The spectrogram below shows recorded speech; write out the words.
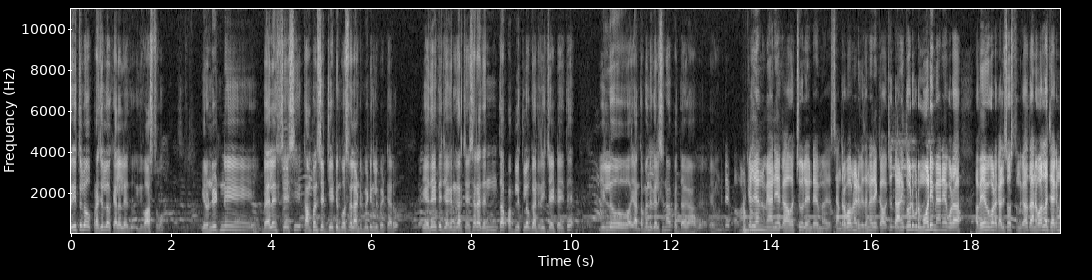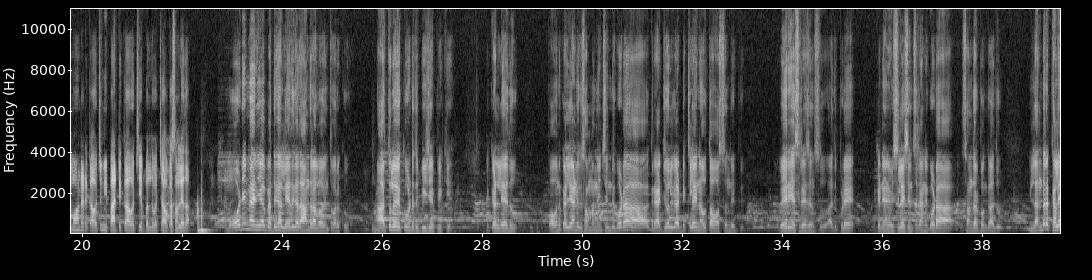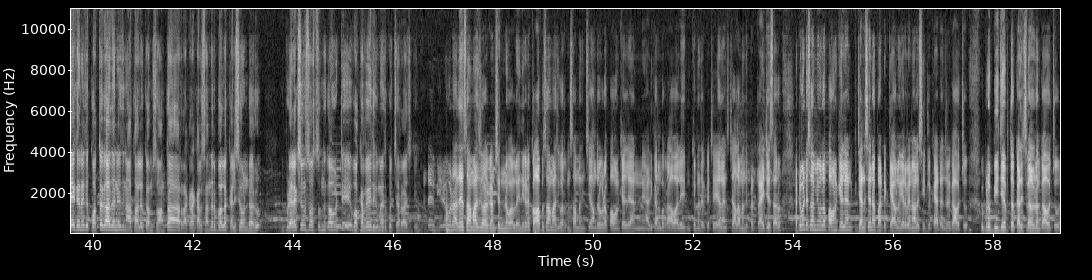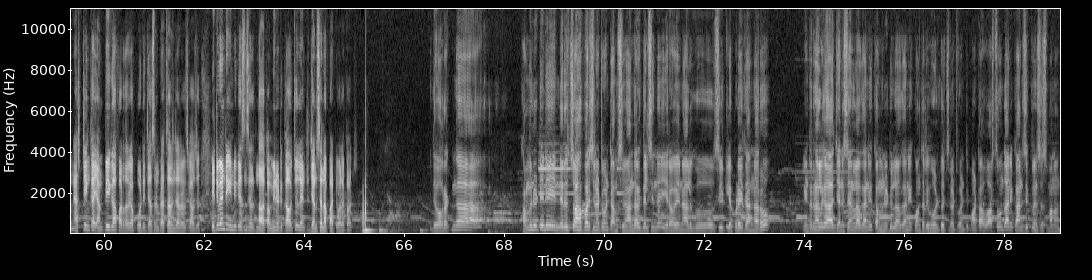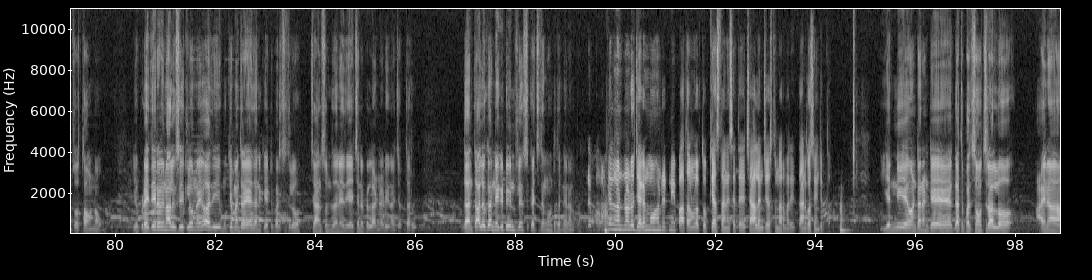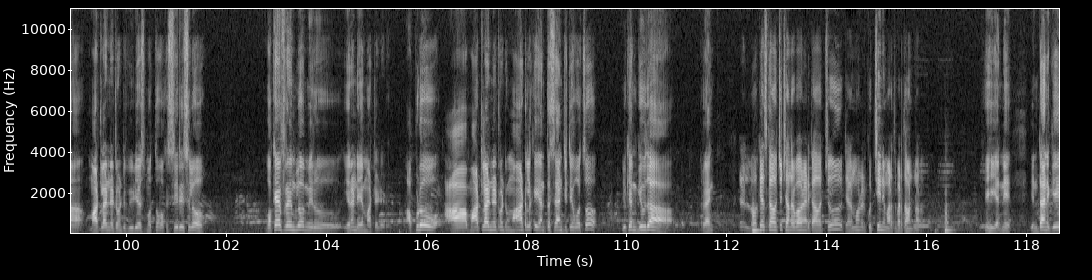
రీతిలో ప్రజల్లోకి వెళ్ళలేదు ఇది వాస్తవం. ఈ రెండింటిని బ్యాలెన్స్ చేసి కంపన్సేట్ చేయడం కోసం ఇలాంటి మీటింగ్లు పెట్టారు. ఏదైతే జగన్ గారు చేశారో అదంతా పబ్లిక్లో కానీ రీచ్ అయితే వీళ్ళు ఎంతమంది కలిసినా పెద్దగా ఏముంది పవన్ కళ్యాణ్ మేనియా కావచ్చు లేదంటే చంద్రబాబు నాయుడు విజనరీ కావచ్చు దానికి తోడు ఇప్పుడు మోడీ మేనియా కూడా అవేవి కూడా కలిసి వస్తుంది కదా దానివల్ల జగన్మోహన్ రెడ్డి కావచ్చు మీ పార్టీకి కావచ్చు ఇబ్బంది వచ్చే అవకాశం లేదా? మోడీ మేనియా పెద్దగా లేదు కదా ఆంధ్రాలో ఇంతవరకు. నార్త్లో ఎక్కువ ఉంటుంది బీజేపీకి. ఇక్కడ లేదు. పవన్ కళ్యాణ్కి సంబంధించింది కూడా గ్రాడ్యువల్గా డిక్లైన్ అవుతూ వస్తుంది. వేరియస్ రీజన్స్ అది ఇప్పుడే ఇక్కడ నేను విశ్లేషించడానికి కూడా సందర్భం కాదు. వీళ్ళందరూ కలయిక అనేది కొత్త కాదనేది నా తాలూకు అంశం. అంతా రకరకాల సందర్భాల్లో కలిసే ఉండారు. ఇప్పుడు ఎలక్షన్స్ వస్తుంది కాబట్టి ఒక వేదిక మీదకి వచ్చారు రాజకీయం. అంటే మీరు కూడా అదే సామాజిక వర్గానికి చెందిన వాళ్ళు. ఎందుకంటే కాపు సామాజిక వర్గం సంబంధించి అందరూ కూడా పవన్ కళ్యాణ్ అధికారంలోకి రావాలి ముఖ్యమంత్రిగా చేయాలని చాలా మంది ట్రై చేశారు. అటువంటి సమయంలో పవన్ కళ్యాణ్ జనసేన పార్టీ కేవలం ఇరవై నాలుగు సీట్లు కేటాయించడం కావచ్చు ఇప్పుడు బీజేపీతో కలిసి వెళ్ళడం కావచ్చు నెక్స్ట్ ఇంకా ఎంపీగా ఫర్దర్గా పోటీ చేస్తున్న ప్రచారం జరగవచ్చు కావచ్చు. ఎటువంటి ఇండికేషన్స్ వెళ్తుంది ఆ కమ్యూనిటీ కావచ్చు లేదంటే జనసేన పార్టీ వాళ్ళకి కావచ్చు? ఇది ఒక రకంగా కమ్యూనిటీని నిరుత్సాహపరిచినటువంటి అంశమే. అందరికి తెలిసిందే ఇరవై నాలుగు సీట్లు ఎప్పుడైతే అన్నారో ఇంటర్నల్గా జనసేనలో కానీ కమ్యూనిటీలో కానీ కొంత రివోల్ట్ వచ్చినటువంటి మాట. వాస్తవం దాని కాన్సిక్వెన్సెస్ మనం చూస్తూ ఉన్నాం. ఎప్పుడైతే ఇరవై నాలుగు సీట్లు ఉన్నాయో అది ముఖ్యమంత్రి అయ్యేదానికి ఎట్టి పరిస్థితిలో ఛాన్స్ ఉందనేది ఏ చిన్న పిల్లాడిని అడిగినా చెప్తారు. దాని తాలూకా నెగిటివ్ ఇన్ఫ్లుయెన్స్ ఖచ్చితంగా ఉంటుందని నేను అనుకుంటున్నాను. అంటే పవన్ కళ్యాణ్ అంటున్నాడు జగన్మోహన్ రెడ్డిని పాతాళంలోకి తొక్కేస్తా అనేసి అయితే ఛాలెంజ్ చేస్తున్నారు మరి. దానికోసం ఏం చెప్తాను ఇవన్నీ ఏమంటానంటే గత పది సంవత్సరాల్లో ఆయన మాట్లాడినటువంటి వీడియోస్ మొత్తం ఒక సిరీస్లో ఒకే ఫ్రేమ్లో మీరు వినండి ఏం మాట్లాడాడు. అప్పుడు ఆ మాట్లాడినటువంటి మాటలకి ఎంత sanctity ఇవ్వచ్చో you can give the rank. Lokesh కావచ్చు చంద్రబాబు నాయుడు కావచ్చు జగన్మోహన్ రెడ్డి కుర్చీని మడత పెడతా ఉంటున్నారు. ఇవన్నీ వినటానికి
